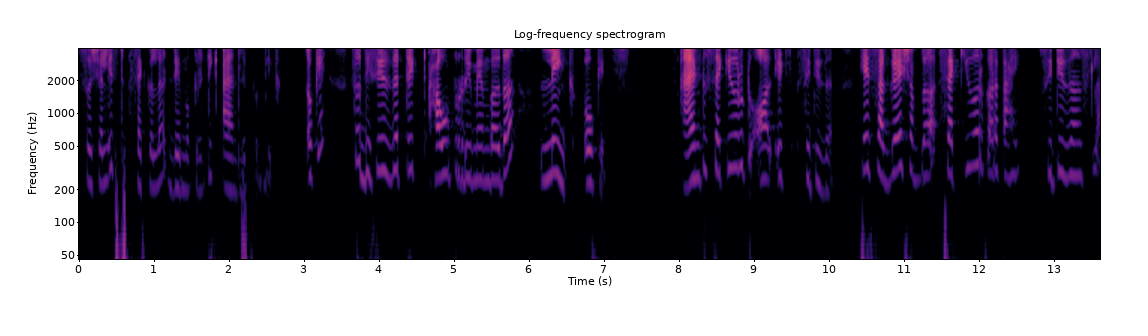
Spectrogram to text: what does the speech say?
socialist secular democratic and republic. Okay? So this is the trick how to remember the link. Okay? And to secure to all its citizen हे सगळे शब्द सेक्युअर करत आहे सिटिझन्सला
